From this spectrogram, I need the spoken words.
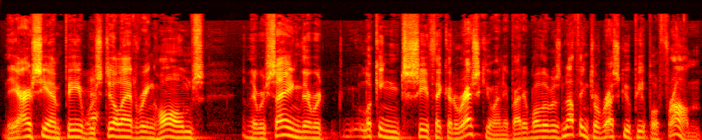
the RCMP were still entering homes And they were saying they were looking to see if they could rescue anybody. Well, there was nothing to rescue people from.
